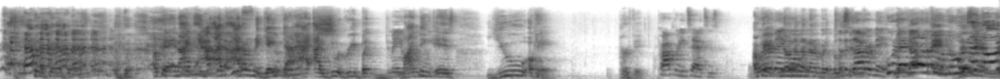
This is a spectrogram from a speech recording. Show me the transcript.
okay, and I, and I, I don't negate that. I, I do agree, but May my thing is, you okay? Perfect. Property taxes. Where Okay, are they no, no, no, going? no, but- but to listen, the government. Who they going to, Louis? Who they going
